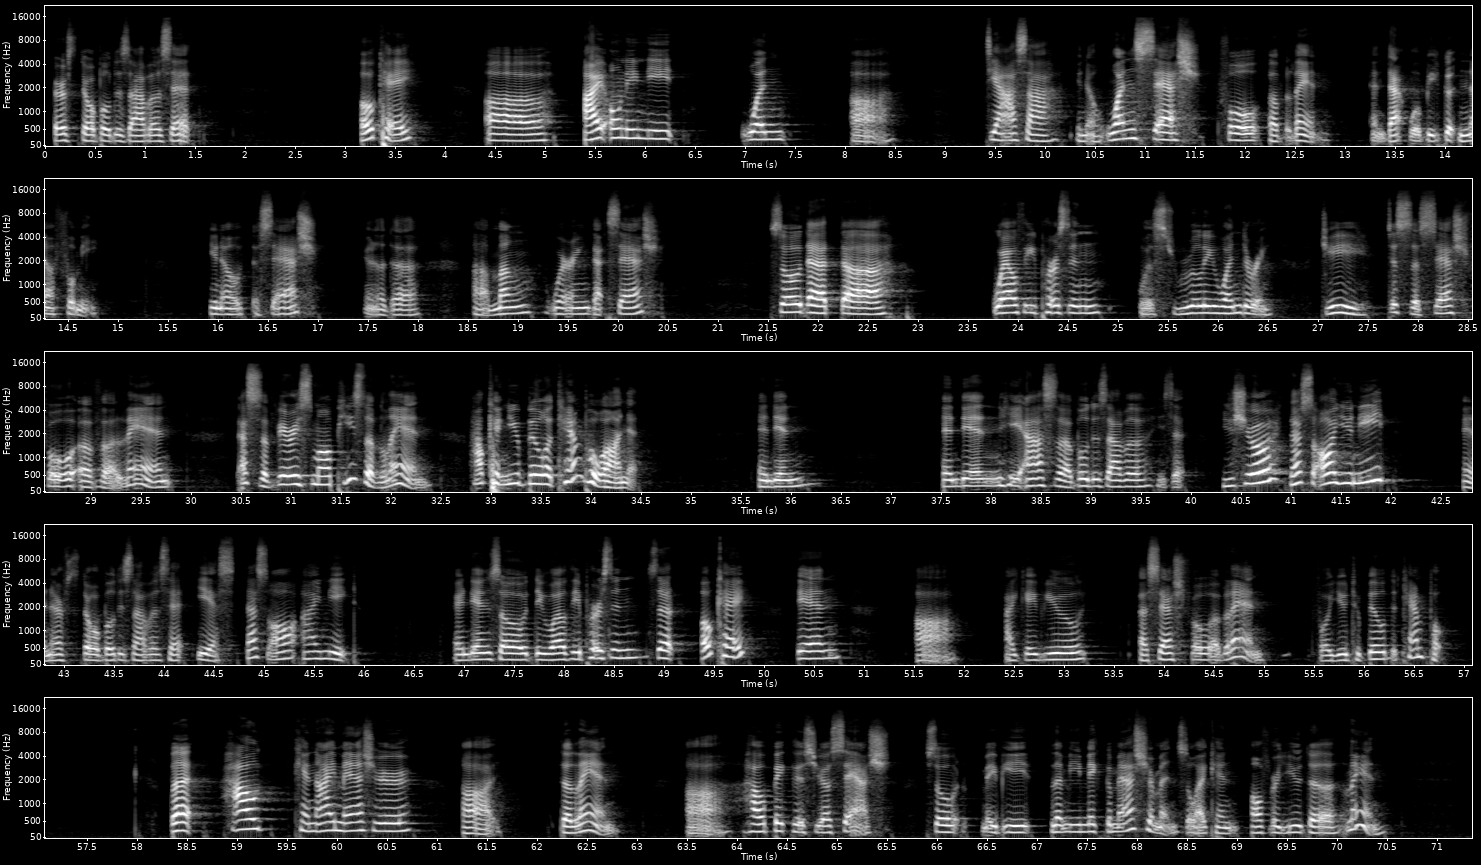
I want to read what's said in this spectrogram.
Earth Store Bodhisattva said, okay, uh, I only need one uh, you know, one sash full of land, and that will be good enough for me. You know, the sash, you know, the uh, monk wearing that sash. So that the wealthy person was really wondering, gee, just a sash full of uh, land, that's a very small piece of land. How can you build a temple on it? And then, and then he asked uh, Bodhisattva, he said, You sure that's all you need? And after Bodhisattva said, Yes, that's all I need. And then so the wealthy person said, Okay, then uh, I gave you a sash full of land for you to build the temple. But how can I measure uh, the land. Uh, how big is your sash? So maybe let me make a measurement so I can offer you the land.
